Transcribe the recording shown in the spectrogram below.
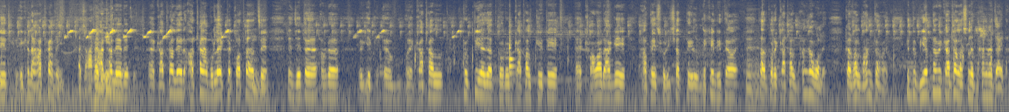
যে এখানে আঠা নেই। আচ্ছা। কাঁঠালের কাঁঠালের আঠা বলে একটা কথা আছে যেটা আমরা কাঁঠাল প্রক্রিয়াজাতকরণ কাঁঠাল কেটে খাওয়ার আগে হাতে সরিষার তেল মেখে নিতে হয়। তারপরে কাঁঠাল ভাঙা বলে কাঁঠাল ভাঙতে হয়। কিন্তু ভিয়েতনামি কাঁঠাল আসলে ভাঙা যায় না।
